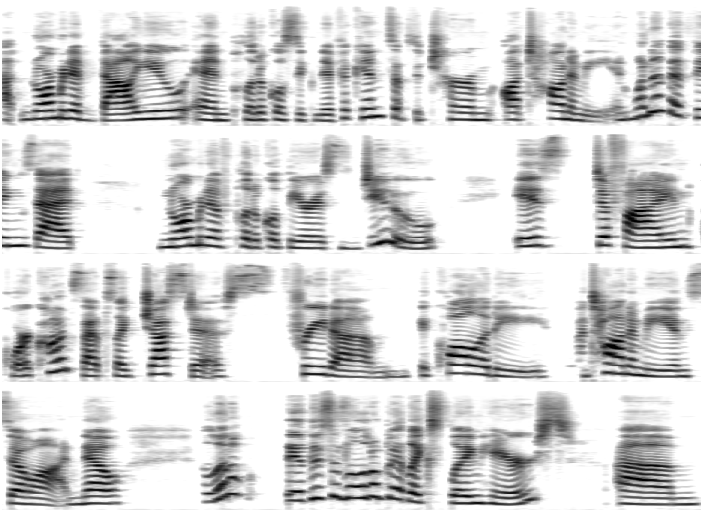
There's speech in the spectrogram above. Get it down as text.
uh, normative value, and political significance of the term autonomy. And one of the things that normative political theorists do is define core concepts like justice, freedom, equality, autonomy, and so on. Now, a little this is a little bit like splitting hairs. Um,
